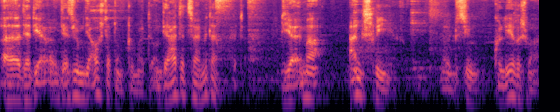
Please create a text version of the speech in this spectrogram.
äh, der, der, der sich um die Ausstattung kümmerte. Und der hatte zwei Mitarbeiter, die er immer anschrie, ein bisschen cholerisch war.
